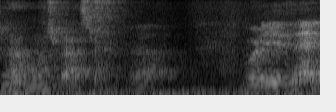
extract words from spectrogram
Yeah, much faster. Yeah. What do you think?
